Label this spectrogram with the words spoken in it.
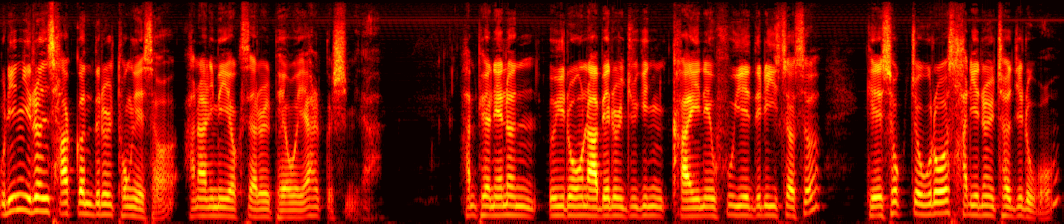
우린 이런 사건들을 통해서 하나님의 역사를 배워야 할 것입니다. 한편에는 의로운 아벨을 죽인 가인의 후예들이 있어서 계속적으로 살인을 저지르고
